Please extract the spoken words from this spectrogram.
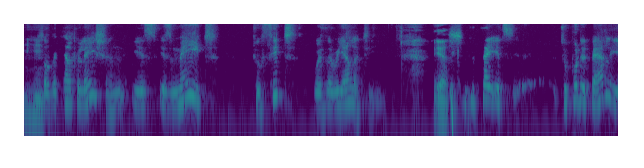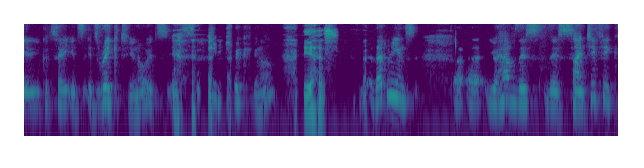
Mhm. so the calculation is is made to fit with the reality Yes. you could say it's to put it badly you could say it's it's rigged you know it's it's a cheap trick you know Yes. That means uh, uh, you have this this scientific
